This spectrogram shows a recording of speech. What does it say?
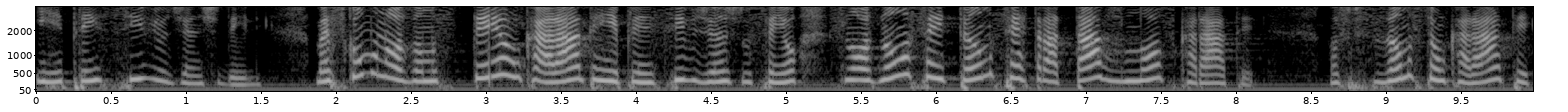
irrepreensível diante dele. Mas como nós vamos ter um caráter irrepreensível diante do Senhor se nós não aceitamos ser tratados no nosso caráter? Nós precisamos ter um caráter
